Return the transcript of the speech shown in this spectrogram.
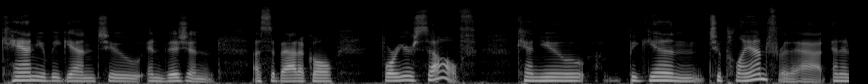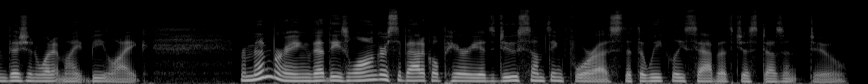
Can you begin to envision a sabbatical for yourself? Can you begin to plan for that and envision what it might be like? Remembering that these longer sabbatical periods do something for us that the weekly Sabbath just doesn't do.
